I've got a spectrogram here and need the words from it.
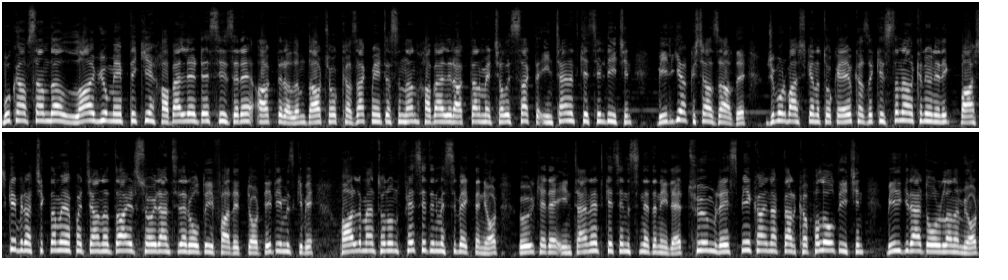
Bu kapsamda LiveView Map'teki haberleri de sizlere aktaralım. Daha çok Kazak medyasından haberleri aktarmaya çalışsak da internet kesildiği için bilgi akışı azaldı. Cumhurbaşkanı Tokayev Kazakistan halkına yönelik başka bir açıklama yapacağına dair söylentiler olduğu ifade ediyor. Dediğimiz gibi parlamentonun feshedilmesi bekleniyor. Ülkede internet kesintisi nedeniyle tüm resmi kaynaklar kapalı olduğu için bilgiler doğrulanamıyor.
